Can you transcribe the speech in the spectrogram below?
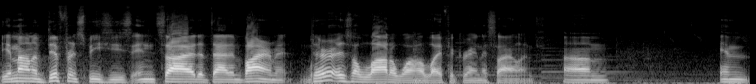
the amount of different species inside of that environment. There is a lot of wildlife at Grannis Island. Um, and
